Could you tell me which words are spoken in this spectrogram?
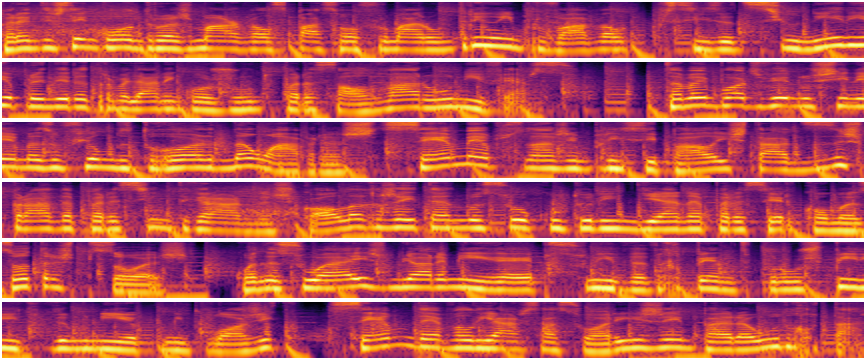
Perante este encontro, as Marvels passam a formar um trio improvável que precisa de se unir e aprender a trabalhar em conjunto para salvar o universo. Também podes ver nos cinemas o filme de terror Não Abras. Sam é a personagem principal e está desesperada para se integrar na escola, rejeitando a sua cultura indiana para ser como as outras pessoas. Quando a sua ex-melhor amiga é possuída de repente por um espírito demoníaco mitológico, Sam deve aliar-se à sua origem para o derrotar.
